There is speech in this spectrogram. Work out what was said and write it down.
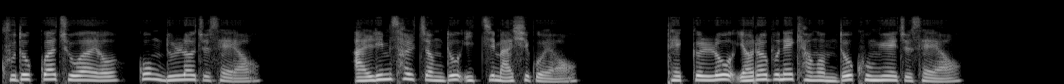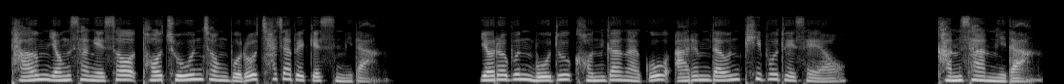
구독과 좋아요 꼭 눌러주세요. 알림 설정도 잊지 마시고요. 댓글로 여러분의 경험도 공유해 주세요. 다음 영상에서 더 좋은 정보로 찾아뵙겠습니다. 여러분 모두 건강하고 아름다운 피부 되세요. 감사합니다.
